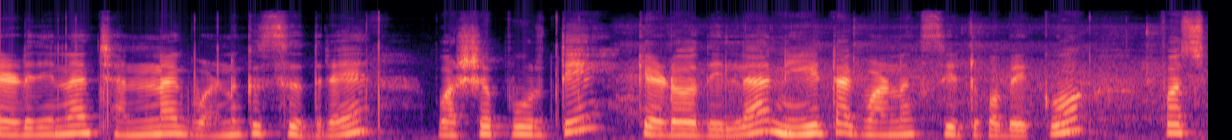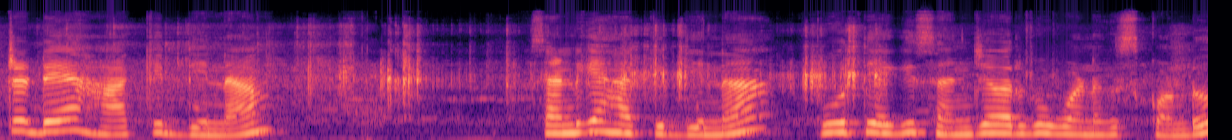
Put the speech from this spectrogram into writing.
ಎರಡು ದಿನ ಚೆನ್ನಾಗಿ ಒಣಗಿಸಿದ್ರೆ ವರ್ಷ ಪೂರ್ತಿ ಕೆಡೋದಿಲ್ಲ, ನೀಟಾಗಿ ಒಣಗಿಸಿಟ್ಕೋಬೇಕು. ಫಸ್ಟ್ ಡೇ ಹಾಕಿದ ದಿನ, ಸಂಡಿಗೆ ದಿನ ಪೂರ್ತಿಯಾಗಿ ಸಂಜೆವರೆಗೂ ಒಣಗಿಸ್ಕೊಂಡು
